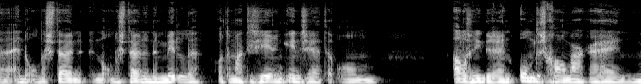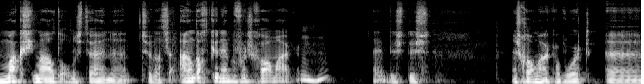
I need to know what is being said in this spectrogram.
uh, en de, ondersteun, de ondersteunende middelen, automatisering inzetten om alles en iedereen om de schoonmaker heen maximaal te ondersteunen, zodat ze aandacht kunnen hebben voor de schoonmaker. Mm -hmm. He, dus, dus een schoonmaker wordt uh,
